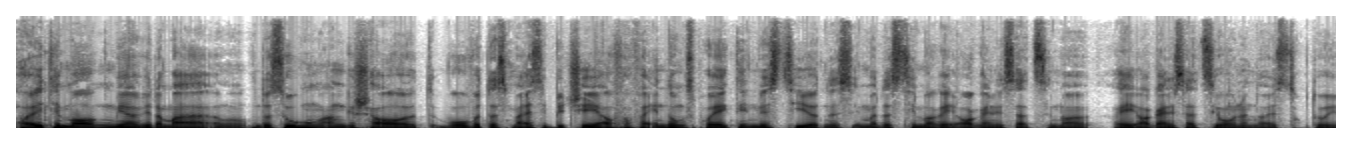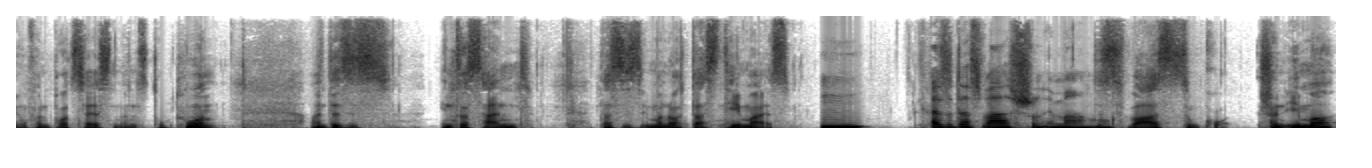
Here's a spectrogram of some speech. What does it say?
heute Morgen mir wieder mal äh, Untersuchungen angeschaut, wo wird das meiste Budget auch für Veränderungsprojekte investiert. Und es ist immer das Thema Reorganisation, Reorganisation und Neustrukturierung von Prozessen und Strukturen. Und das ist interessant, dass es immer noch das Thema ist. Mhm. Also das war es schon immer. Das war es schon immer.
